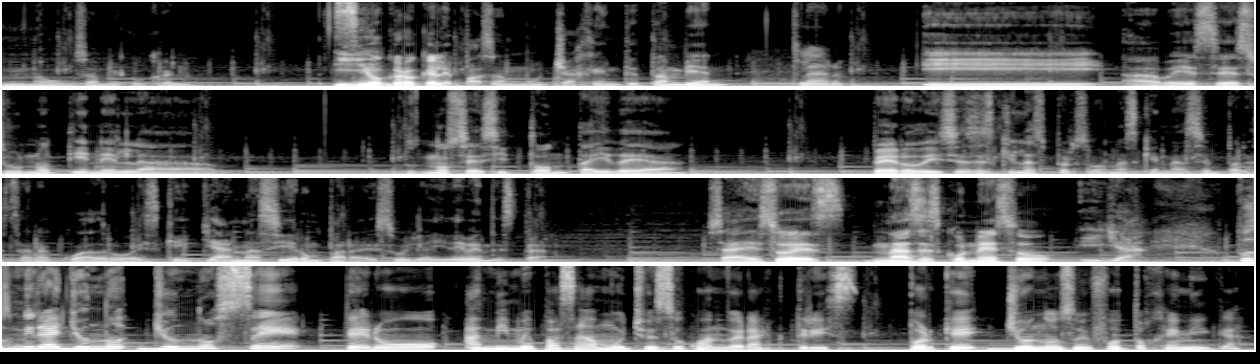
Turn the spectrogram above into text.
no, o sea, me congelo. Y Sí. yo creo que le pasa a mucha gente también. Claro. Y a veces uno tiene la, pues no sé si tonta idea, pero dices, es que las personas que nacen para estar a cuadro es que ya nacieron para eso y ahí deben de estar. O sea, eso es, naces con eso y ya. Pues mira, yo no, yo no sé, pero a mí me pasaba mucho eso cuando era actriz, porque yo no soy fotogénica.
